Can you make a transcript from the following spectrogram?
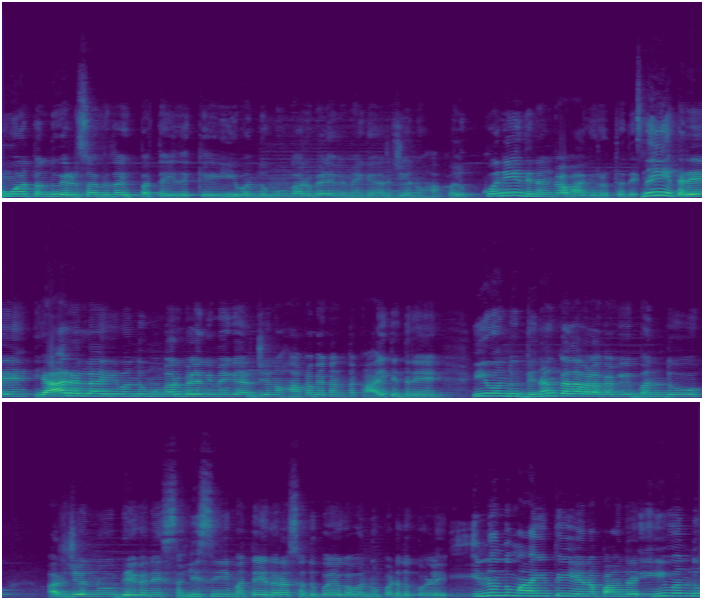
ಮೂವತ್ತೊಂದು, ಎರಡು ಸಾವಿರದ ಇಪ್ಪತ್ತೈದಕ್ಕೆ ಈ ಒಂದು ಮುಂಗಾರು ಬೆಳೆ ವಿಮೆಗೆ ಅರ್ಜಿಯನ್ನು ಹಾಕಲು ಕೊನೆಯ ದಿನಾಂಕವಾಗಿರುತ್ತದೆ. ಸ್ನೇಹಿತರೆ, ಯಾರೆಲ್ಲ ಈ ಒಂದು ಮುಂಗಾರು ಬೆಳೆ ವಿಮೆಗೆ ಅರ್ಜಿಯನ್ನು ಹಾಕಬೇಕಂತ ಕಾಯ್ತಿದ್ರೆ ಈ ಒಂದು ದಿನಾಂಕದ ಒಳಗಾಗಿ ಬಂದು ಅರ್ಜಿಯನ್ನು ಬೇಗನೆ ಸಲ್ಲಿಸಿ ಮತ್ತೆ ಇದರ ಸದುಪಯೋಗವನ್ನು ಪಡೆದುಕೊಳ್ಳಿ. ಇನ್ನೊಂದು ಮಾಹಿತಿ ಏನಪ್ಪಾ ಅಂದ್ರೆ, ಈ ಒಂದು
